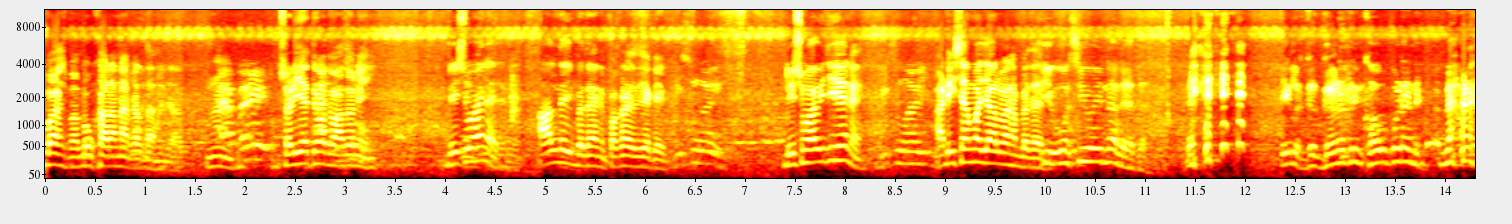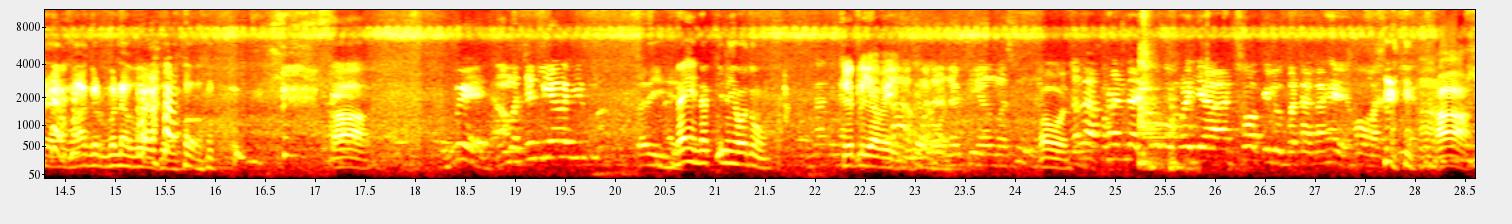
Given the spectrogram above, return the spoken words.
બસ બસ બહુ ખારા ના કરતા. હમ. તો વાંધો નહીં. ડીશું હોય ને? હાલ દે બધાને પકડાઈ દે કંઈક. આવી ડીશું આવી જઈએ ને? આ ડીશામાં જ હાલવાના બધા ઓછી હોય ના લેતા. એટલે ગણતરી ખબર પડે ને? આગળ બનાવવું હા. હવે આમાં કેટલી આવે ડીશમાં? નહીં નક્કી નહીં હોતું. કેટલી આવે હોય હે.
